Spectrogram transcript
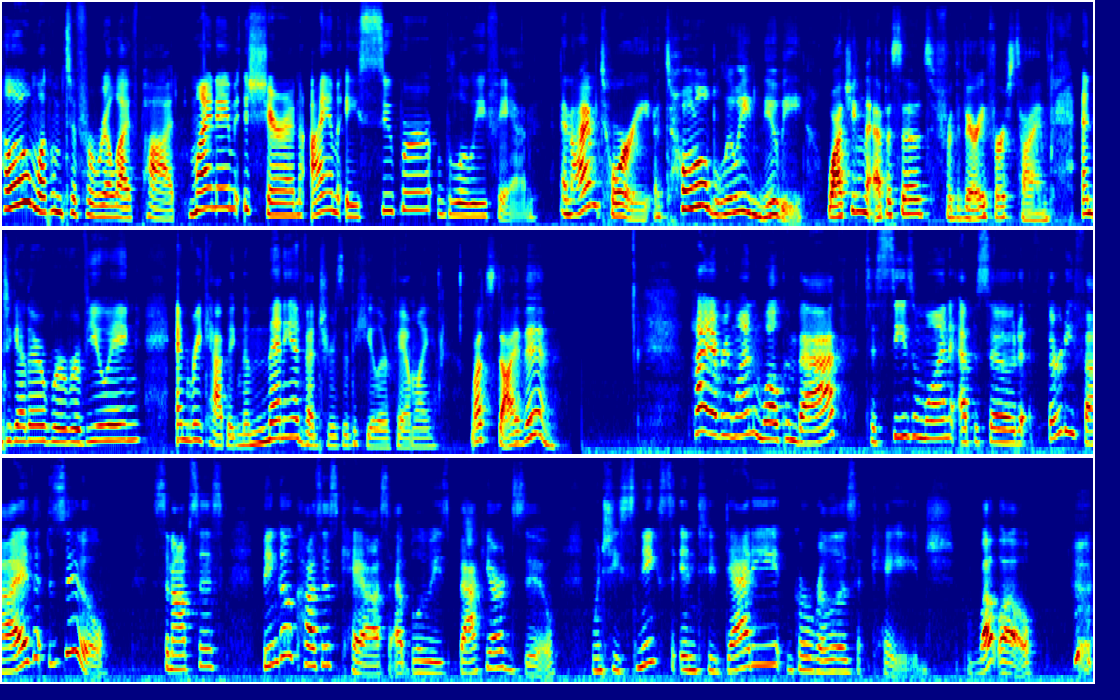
Hello and welcome to For Real Life Pod. My name is Sharon. I am a super Bluey fan. And I'm Tori, a total Bluey newbie, watching the episodes for the very first time. And together we're reviewing and recapping the many adventures of the Heeler family. Let's dive in. Hi, everyone. Welcome back to season one, episode 35 Zoo. Synopsis Bingo causes chaos at Bluey's backyard zoo when she sneaks into Daddy Gorilla's cage. Whoa, whoa.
